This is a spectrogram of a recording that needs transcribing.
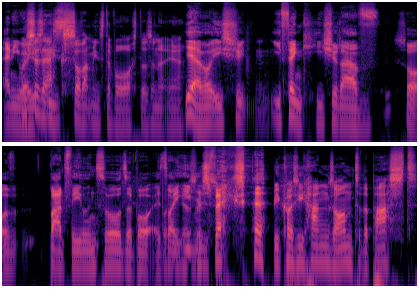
Anyway, Well, it says he's- X, so that means divorced, doesn't it? Yeah. Yeah, but he should. Mm. You think he should have sort of bad feelings towards her, but it's But he like he, doesn't. respects her. Because he hangs on to the past,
